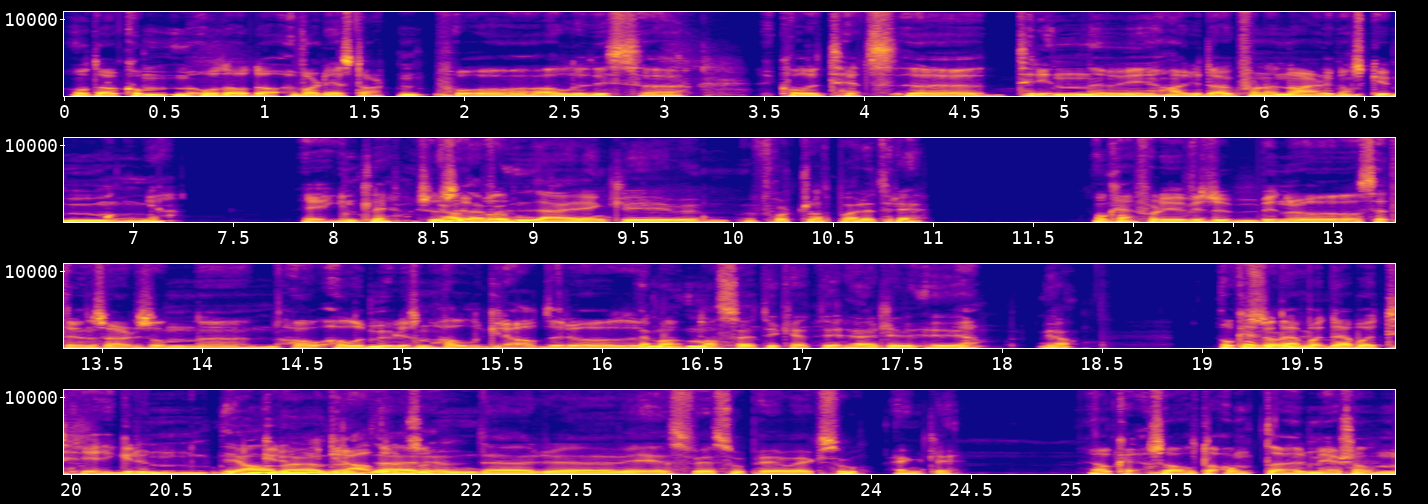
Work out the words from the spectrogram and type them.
Og, da, kom, og da, da, var det starten på alle disse kvalitetstrinnene vi har i dag. For nå er det ganske mange, egentlig. Hvis du ja, det er, det er, egentlig fortsatt bare tre. Ok, fordi hvis du begynner å sette inn, så er det sånn eh, alle mulige sånn halvgrader og Det er masse etiketter. Eller, eh, ja. ja. Ok, så, så det, er bare, det, er bare, tre grunn, ja, grunngrader? Ja, det, er, det er eh, VS, VSOP og EXO, egentlig. Ok, Så alt annet er mer sånn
